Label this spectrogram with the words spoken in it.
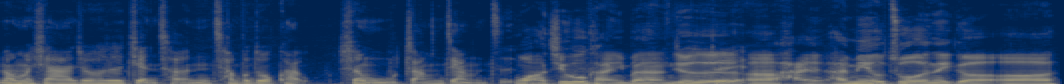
那我们现在就是减成差不多快剩五张这样子。哇，几乎砍一半，就是呃还还没有做那个呃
